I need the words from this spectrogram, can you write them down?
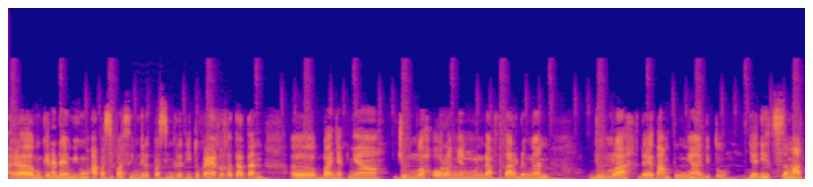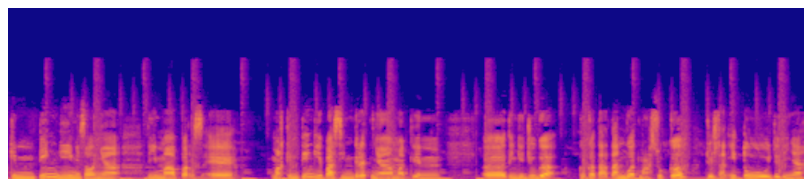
uh, mungkin ada yang bingung apa sih passing grade? Passing grade itu kayak keketatan uh, banyaknya jumlah orang yang mendaftar dengan jumlah daya tampungnya gitu. Jadi semakin tinggi misalnya 5 per eh makin tinggi passing grade-nya makin uh, tinggi juga keketatan buat masuk ke jurusan itu. Jadinya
